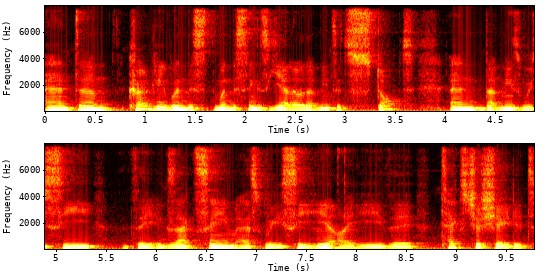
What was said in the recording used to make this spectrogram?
And um, currently, when this when this thing is yellow, that means it's stopped, and that means we see the exact same as we see here, i.e., the texture shaded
